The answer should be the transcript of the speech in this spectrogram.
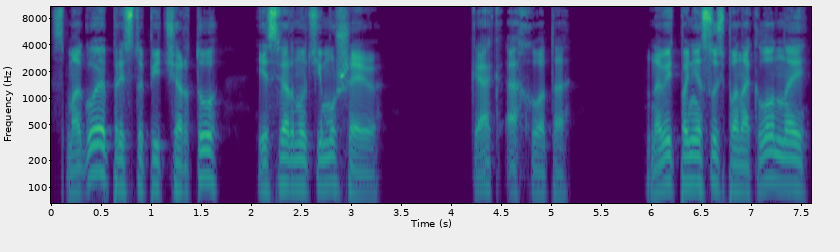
Смогу я приступить черту и свернуть ему шею? Как охота. Но ведь понесусь по наклонной,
